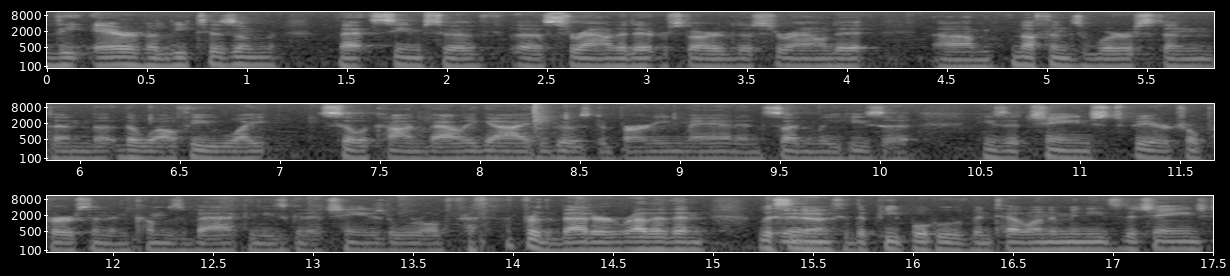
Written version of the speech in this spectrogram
the air of elitism that seems to have uh, surrounded it or started to surround it. Um, nothing's worse than, than the, the wealthy white Silicon Valley guy who goes to Burning Man and suddenly he's a he's a changed spiritual person and comes back and he's going to change the world for the, for the better rather than listening Yeah. to the people who have been telling him he needs to change.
